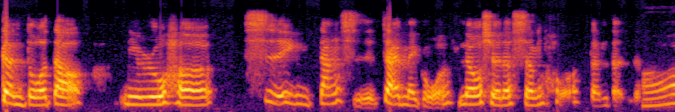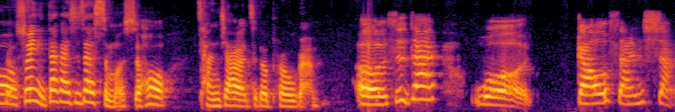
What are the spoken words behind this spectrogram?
更多到你如何适应当时在美国留学的生活等等的哦，所以你大概是在什么时候参加了这个 program？呃，是在我高三上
